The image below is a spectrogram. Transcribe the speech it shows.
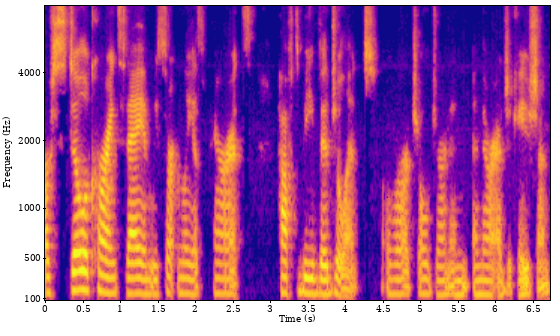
are still occurring today and we certainly as parents have to be vigilant over our children and, and their education.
